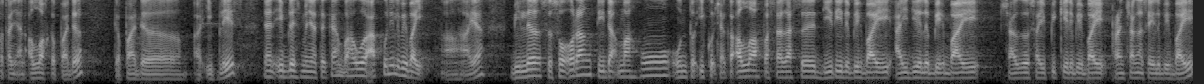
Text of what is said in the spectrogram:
pertanyaan Allah kepada kepada uh, iblis. Dan iblis menyatakan bahawa aku ni lebih baik. Ha ya. Bila seseorang tidak mahu untuk ikut cakap Allah pasal rasa diri lebih baik idea lebih baik cara saya fikir lebih baik perancangan saya lebih baik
